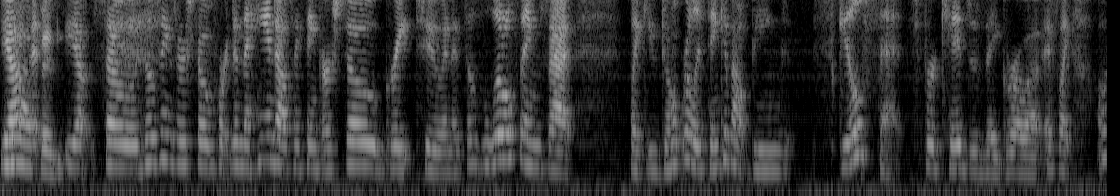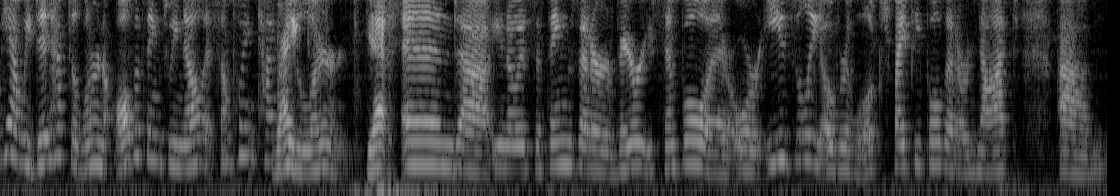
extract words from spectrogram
it yeah, happens yeah. So those things are so important, and the handouts I think are so great too. And it's those little things that, like, you don't really think about being skill sets for kids as they grow up. It's like, oh yeah, we did have to learn all the things we know at some point in time. Right. We learned. yes And, uh, you know, it's the things that are very simple or, or easily overlooked by people that are not, um,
